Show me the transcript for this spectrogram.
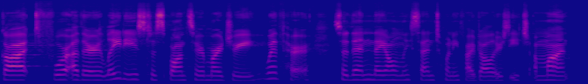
got four other ladies to sponsor Marjorie with her. So then they only send $25 each a month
